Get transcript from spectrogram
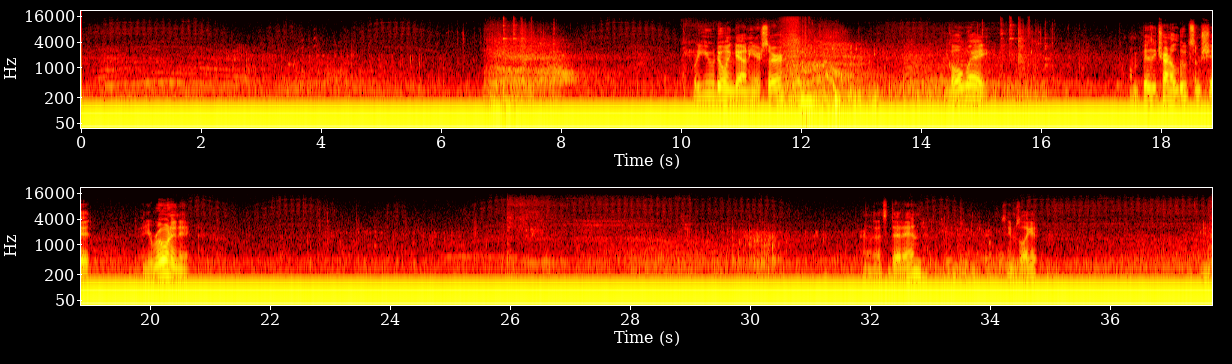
What are you doing down here, sir? Go away. I'm busy trying to loot some shit, and you're ruining it. Apparently that's a dead end. Seems like it.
